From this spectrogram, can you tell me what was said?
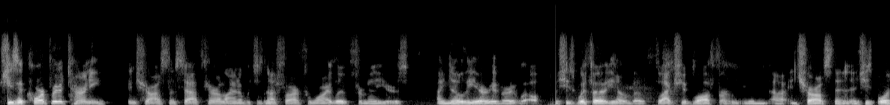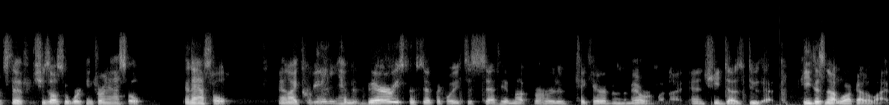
She's a corporate attorney in Charleston, South Carolina, which is not far from where I lived for many years. I know the area very well. She's with a you know a flagship law firm in uh, in Charleston, and she's bored stiff. She's also working for an asshole, an asshole. And I created him very specifically to set him up for her to take care of him in the mailroom one night, and she does do that. He does not walk out alive.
